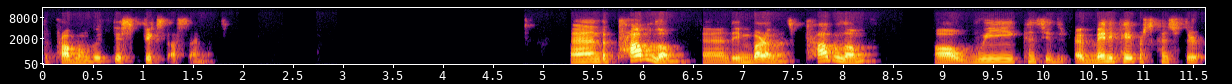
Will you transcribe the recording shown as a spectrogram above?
the problem with this fixed assignment. And the problem and the environment problem, uh, we consider, uh, many papers consider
